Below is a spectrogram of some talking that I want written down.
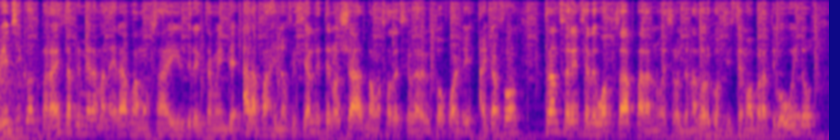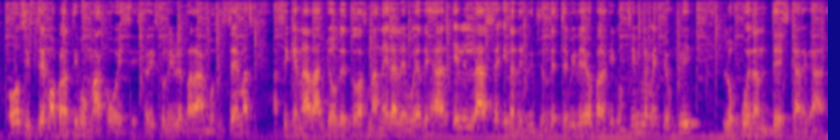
Bien chicos, para esta primera manera vamos a ir directamente a la página oficial de Tenochar. Vamos a descargar el software de iCarphone, transferencia de WhatsApp para nuestro ordenador con sistema operativo Windows o sistema operativo macOS. Está disponible para ambos sistemas, así que nada, yo de todas maneras le voy a dejar el enlace en la descripción de este video para que con simplemente un clic lo puedan descargar.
